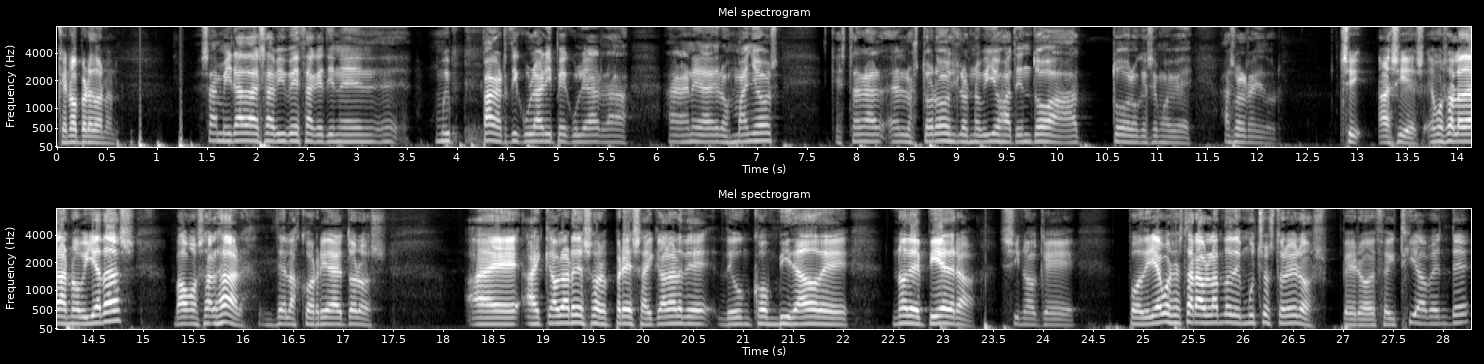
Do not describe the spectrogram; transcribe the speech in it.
que no perdonan. esa mirada, esa viveza que tiene eh, muy particular y peculiar a, a la ganera de los maños, que están los toros y los novillos atentos a todo lo que se mueve a su alrededor. Sí, así es. Hemos hablado de las novilladas, vamos a hablar de las corridas de toros. Eh, hay que hablar de sorpresa, hay que hablar de, un convidado de no de piedra, sino que podríamos estar hablando de muchos toreros, pero efectivamente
